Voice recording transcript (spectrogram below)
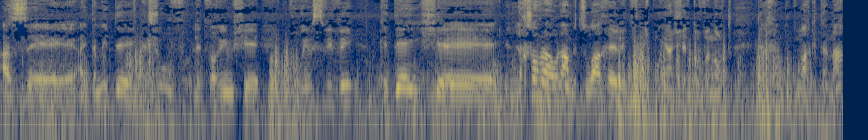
אז uh, אני תמיד uh, קשוב לדברים שקורים סביבי, כדי ש... לחשוב על העולם בצורה אחרת. יש פה עניין של תובנות. אתן לכם דוגמה קטנה.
